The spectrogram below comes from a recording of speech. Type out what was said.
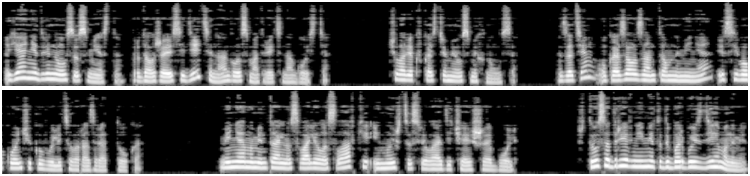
Я не двинулся с места, продолжая сидеть и нагло смотреть на гостя. Человек в костюме усмехнулся. Затем указал зонтом на меня, и с его кончика вылетел разряд тока. Меня моментально свалило с лавки, и мышцы свела дичайшая боль. Что за древние методы борьбы с демонами?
